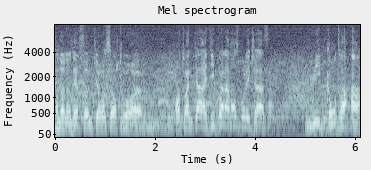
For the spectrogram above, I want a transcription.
Shandon Anderson qui ressort pour euh, Antoine Carr et 10 points d'avance pour les Jazz. 8 contre 1.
